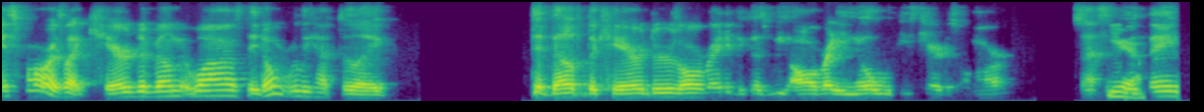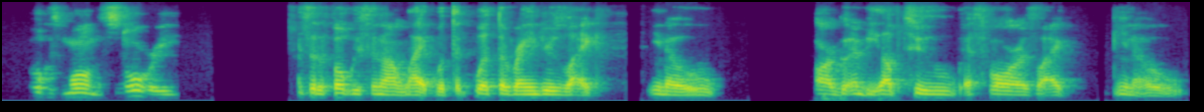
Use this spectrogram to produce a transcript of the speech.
as far as like character development wise, they don't really have to like develop the characters already because we already know what these characters are. So that's a Yeah. good thing. Focus more on the story instead of focusing on like what the what the Rangers like, you know, are going to be up to as far as like you know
